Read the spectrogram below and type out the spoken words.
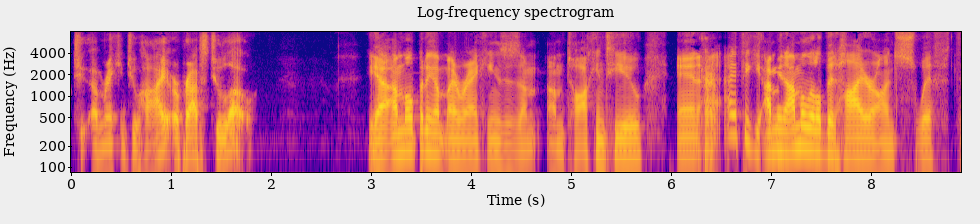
too, I'm ranking too high or perhaps too low? Yeah, I'm opening up my rankings as I'm I'm talking to you, and okay. I, I, think I mean I'm a little bit higher on Swift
